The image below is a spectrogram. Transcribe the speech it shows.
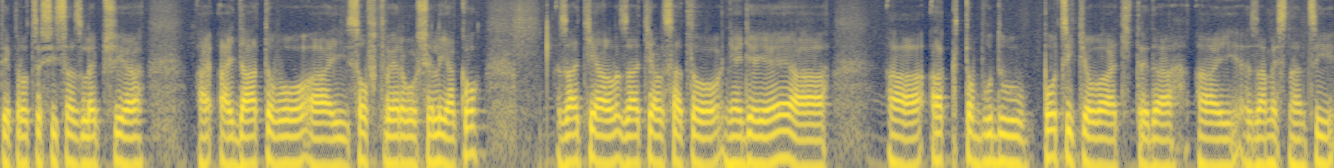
tie procesy sa zlepšia, aj, aj dátovo, aj softvérovo, všelijako. Zatiaľ, zatiaľ sa to nedeje a, a ak to budú pociťovať teda aj zamestnanci e,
